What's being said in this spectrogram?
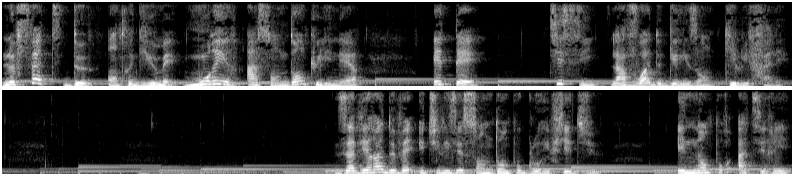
Le fait de, entre guillemets, mourir à son don culinaire était ici la voie de guérison qu'il lui fallait. Xaviera devait utiliser son don pour glorifier Dieu et non pour attirer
